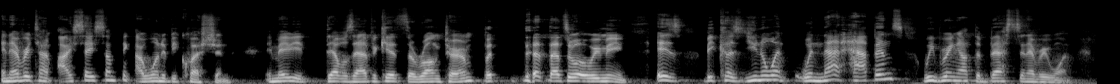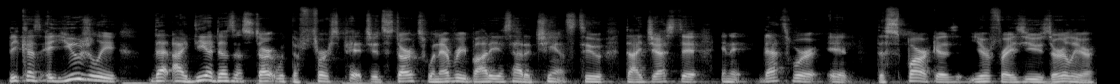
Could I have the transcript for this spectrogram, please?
And every time I say something, I want to be questioned. and maybe devil's advocate's the wrong term, but that, that's what we mean. Is because you know what? When that happens, we bring out the best in everyone. Because it usually that idea doesn't start with the first pitch. It starts when everybody has had a chance to digest it, and it that's where it the spark, as your phrase used earlier,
